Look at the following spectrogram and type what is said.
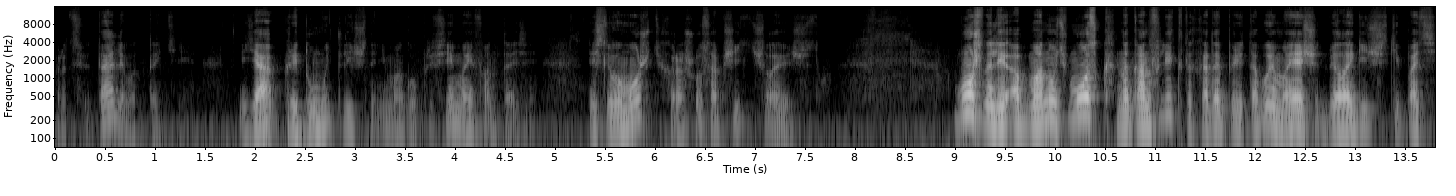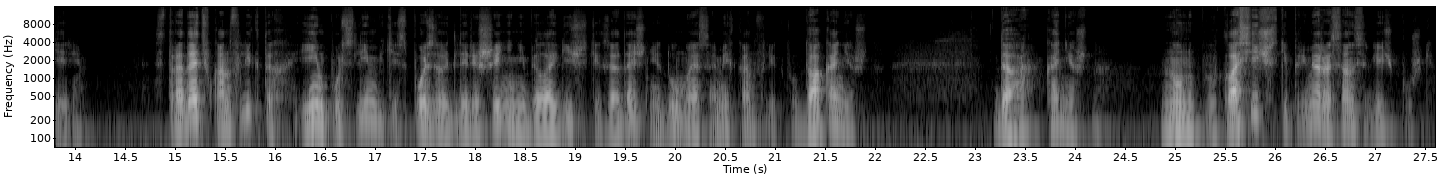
процветали вот такие, я придумать лично не могу при всей моей фантазии. Если вы можете, хорошо сообщите человечеству. Можно ли обмануть мозг на конфликтах, когда перед тобой маячат биологические потери? Страдать в конфликтах и импульс лимбики использовать для решения небиологических задач, не думая о самих конфликтах. Да, конечно. Да, конечно. Ну, классический пример Александр Сергеевич Пушкин.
